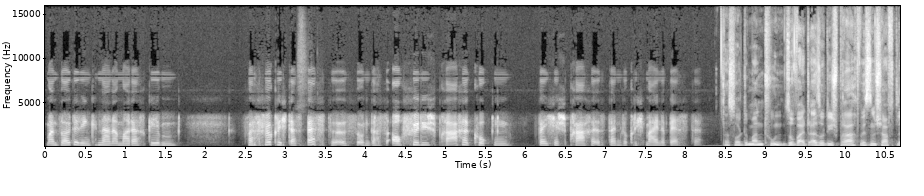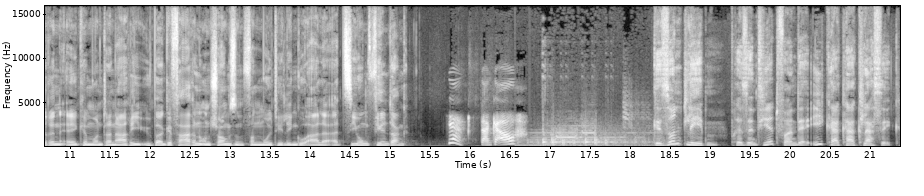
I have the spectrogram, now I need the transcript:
Man sollte den Kindern immer das geben, was wirklich das Beste ist und das auch für die Sprache gucken, welche Sprache ist dann wirklich meine beste. Das sollte man tun. Soweit also die Sprachwissenschaftlerin Elke Montanari über Gefahren und Chancen von multilingualer Erziehung. Vielen Dank. Danke auch. Gesund Leben, präsentiert von der IKK Klassik.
